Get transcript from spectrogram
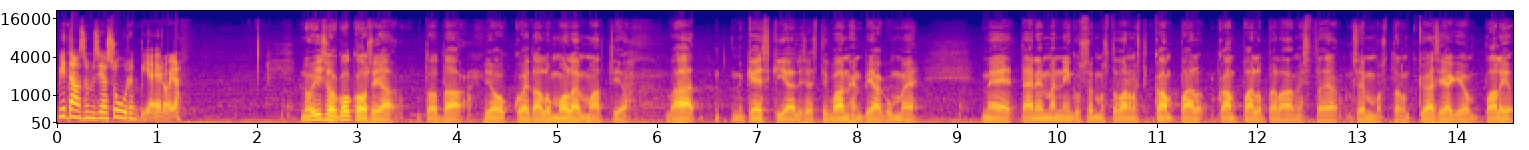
mitä on semmoisia suurimpia eroja? No iso kokoisia tota, joukkueita ollut molemmat ja vähän keskiällisesti vanhempia kuin me, me että enemmän niin kuin semmoista varmasti kamppailu, kamppailupelaamista ja semmoista, mutta kyllä sielläkin on paljon,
